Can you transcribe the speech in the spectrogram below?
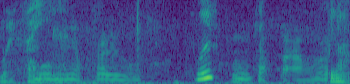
บ่ได้ใส่บ่มีนะหยังใส่เฮ้ยเพิ่งจับปลามาพี่น้อง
